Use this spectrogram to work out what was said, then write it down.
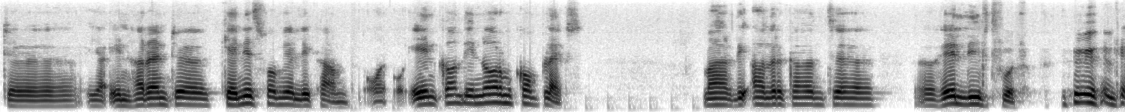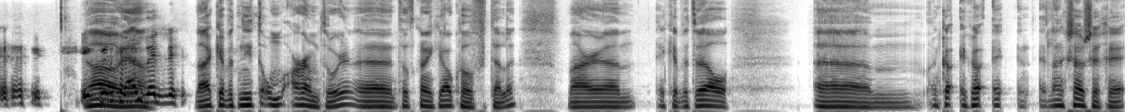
de ja, inherente kennis van je lichaam. Eén kant enorm complex. Maar die andere kant uh, uh, heel liefdevol. ik graag ja. Nou, ik heb het niet omarmd hoor. Uh, dat kan ik je ook wel vertellen. Maar uh, ik heb het wel. Um, ik, ik, ik, laat ik zo zeggen,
